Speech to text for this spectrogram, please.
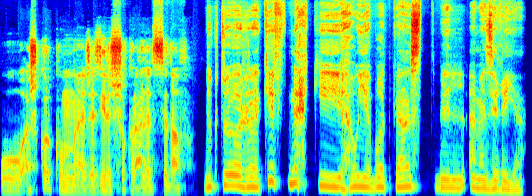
وأشكركم جزيل الشكر على الاستضافة. دكتور كيف نحكي هوية بودكاست بالأمازيغية؟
